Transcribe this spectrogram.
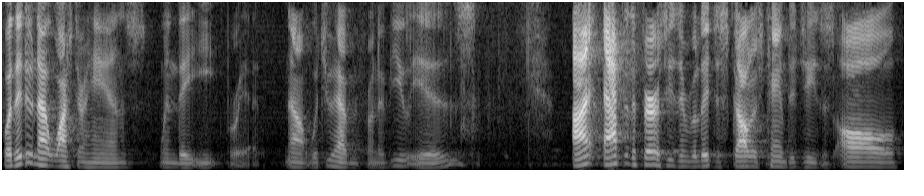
For they do not wash their hands when they eat bread. Now, what you have in front of you is I, after the Pharisees and religious scholars came to Jesus all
